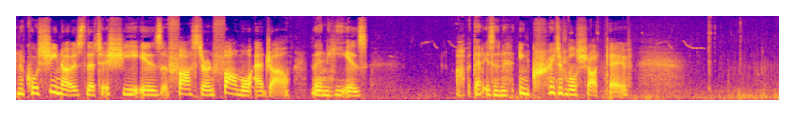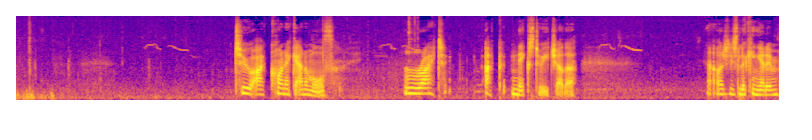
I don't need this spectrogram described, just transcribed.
And of course, she knows that she is faster and far more agile than he is. Ah, oh, but that is an incredible shot, Dave. Two iconic animals right up next to each other. Now she's looking at him.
